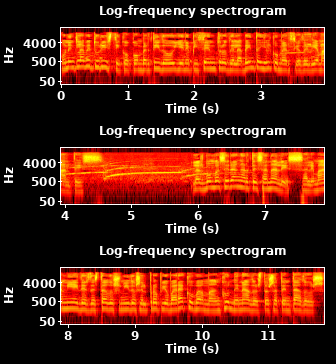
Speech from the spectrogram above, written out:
un enclave turístico convertido hoy en epicentro de la venta y el comercio de diamantes. Las bombas eran artesanales. Alemania y desde Estados Unidos el propio Barack Obama han condenado estos atentados.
